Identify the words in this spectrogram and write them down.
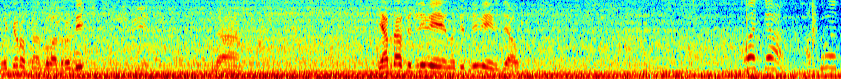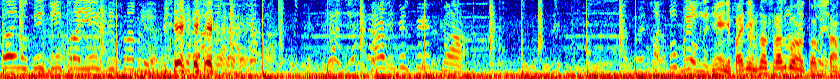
Блокировку надо было отрубить. Да. Я потому чуть левее, ну чуть левее взял. Костя, открой тайну, ты здесь проедешь без проблем. Даже без передка. А кто бревна здесь? Не, не поднимем, ну с разгона только там.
